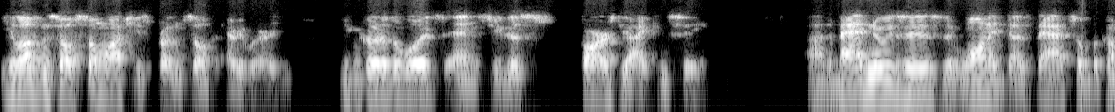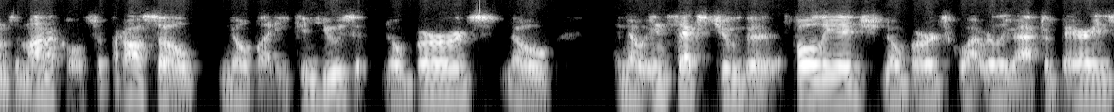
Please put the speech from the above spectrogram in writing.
he loves himself so much, he spread himself everywhere. You can go to the woods and see this far as the eye can see. Uh, the bad news is that one, it does that, so it becomes a monoculture, but also nobody can use it. No birds, no no insects chew the foliage, no birds go out really after berries.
